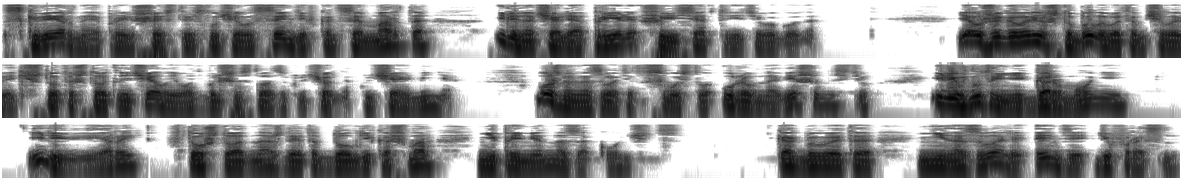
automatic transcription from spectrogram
Скверное происшествие случилось с Энди в конце марта или начале апреля 63-го года. Я уже говорил, что было в этом человеке что-то, что отличало его от большинства заключенных, включая меня. Можно назвать это свойство уравновешенностью или внутренней гармонией, или верой в то, что однажды этот долгий кошмар непременно закончится. Как бы вы это ни назвали, Энди Дюфрессен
